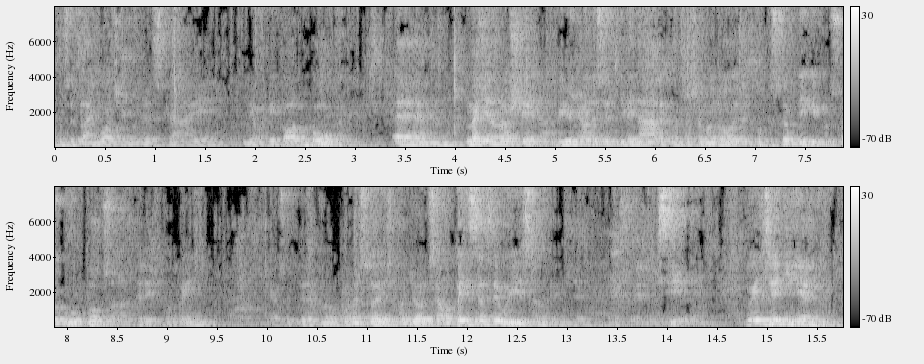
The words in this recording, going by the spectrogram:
forse Blind Watching in the Sky, io non ricordo, comunque, ehm, immaginano la scena, riunione settimanale come facciamo noi del professor Dighi con il suo gruppo, sono al telefono, quindi tira sul telefono del professore dice, buongiorno, siamo Pensa e Wilson, e dice, "Chi siete, due ingegneri,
